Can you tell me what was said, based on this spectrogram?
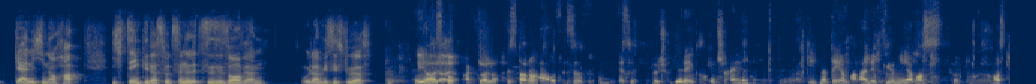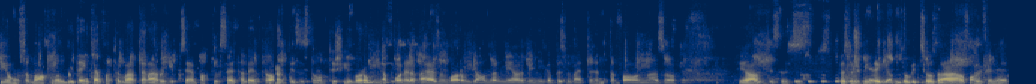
gern ich ihn auch habe, ich denke, das wird seine letzte Saison werden. Oder wie siehst du das? Ja, es kommt aktuell alles danach aus. Es ist, es ist ein bisschen schwierig. Anscheinend geht mit der Yamaha nicht viel mehr, was, was die Jungs so machen. Und ich denke einfach, der Quattararo hebt sie einfach durch sein Talent ab. Das ist der Unterschied, warum er vorne dabei ist und warum die anderen mehr oder weniger ein bisschen weiter hinterfahren. Also, ja, das ist ein bisschen schwierig. Ich habe Dovizioso auch auf alle Fälle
